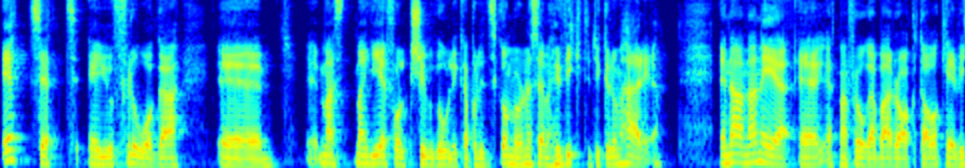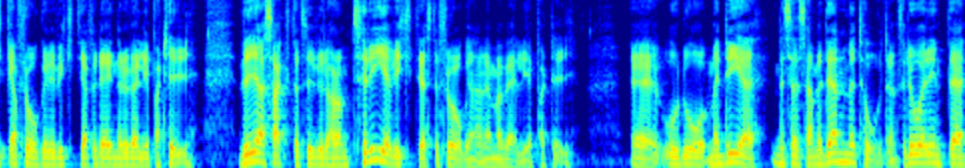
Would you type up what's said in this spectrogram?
Ett sätt är ju att fråga Eh, man, man ger folk 20 olika politiska områden och säger hur viktigt tycker du de här är? En annan är eh, att man frågar bara rakt av, okej, okay, vilka frågor är viktiga för dig när du väljer parti? Vi har sagt att vi vill ha de tre viktigaste frågorna när man väljer parti. Eh, och då med, det, med, så här, med den metoden, för då är det inte...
